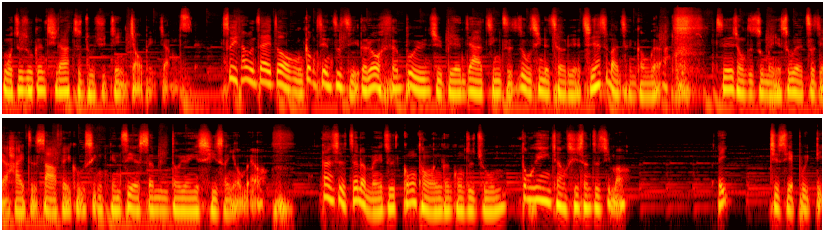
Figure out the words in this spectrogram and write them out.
母蜘蛛跟其他蜘蛛去进行交配，这样子。所以他们在这种贡献自己的肉身，不允许别人家的精子入侵的策略，其实还是蛮成功的啦。这些雄蜘蛛们也是为了自己的孩子煞费苦心，连自己的生命都愿意牺牲，有没有？但是真的每一只公螳螂跟公蜘蛛都愿意这样牺牲自己吗？其实也不一定。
